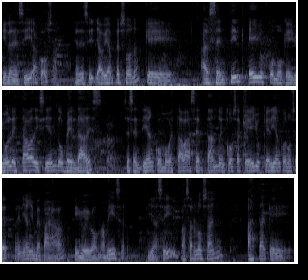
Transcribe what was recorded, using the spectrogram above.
y le decía cosas. Es decir, ya habían personas que al sentir ellos como que yo le estaba diciendo verdades, se sentían como estaba acertando en cosas que ellos querían conocer, venían y me pagaban y yo iba a una misa. Y así pasaron los años hasta que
